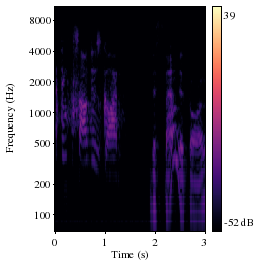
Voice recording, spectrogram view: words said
I think the sound is gone. The sound is gone.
